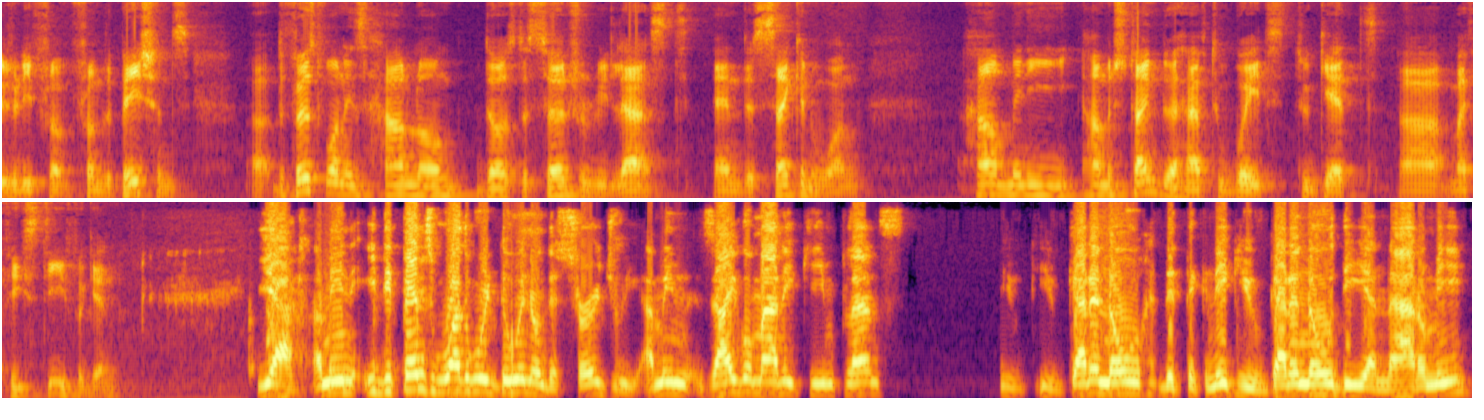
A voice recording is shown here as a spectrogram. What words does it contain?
usually from from the patients. Uh, the first one is how long does the surgery last, and the second one, how many how much time do I have to wait to get uh, my fixed teeth again? Yeah, I mean, it depends what we're doing on the surgery. I mean, zygomatic implants, you, you've got to know the technique, you've got to know the anatomy,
